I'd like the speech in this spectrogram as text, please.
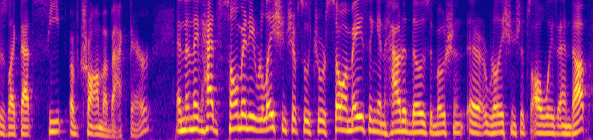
there's like that seat of trauma back there. And then they've had so many relationships which were so amazing. And how did those emotion uh, relationships always end up?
